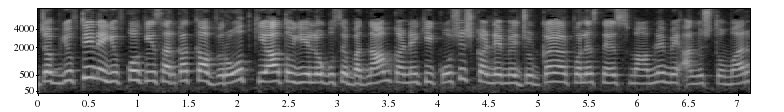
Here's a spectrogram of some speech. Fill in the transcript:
जब युवती ने युवकों की इस हरकत का विरोध किया तो ये लोग उसे बदनाम करने की कोशिश करने में जुट गए और पुलिस ने इस मामले में अनुज तोमर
